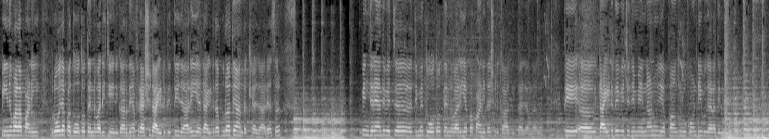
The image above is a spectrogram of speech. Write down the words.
ਪੀਣ ਵਾਲਾ ਪਾਣੀ ਰੋਜ਼ ਆਪਾਂ ਦੋ ਤੋਂ ਤਿੰਨ ਵਾਰੀ ਚੇਂਜ ਕਰਦੇ ਹਾਂ। ਫਰੈਸ਼ ਡਾਈਟ ਦਿੱਤੀ ਜਾ ਰਹੀ ਹੈ। ਡਾਈਟ ਦਾ ਪੂਰਾ ਧਿਆਨ ਰੱਖਿਆ ਜਾ ਰਿਹਾ ਸਰ ਪਿੰਜਰਿਆਂ ਦੇ ਵਿੱਚ, ਜਿਵੇਂ ਦੋ ਤੋਂ ਤਿੰਨ ਵਾਰੀ ਆਪਾਂ ਪਾਣੀ ਦਾ ਛਿੜਕਾਅ ਕੀਤਾ ਜਾਂਦਾ ਹੈ ਤੇ ਡਾਈਟ ਦੇ ਵਿੱਚ ਜਿਵੇਂ ਇਹਨਾਂ ਨੂੰ ਜੇ ਆਪਾਂ ਗਲੂਕੋਨ ਡੀ ਵਗੈਰਾ ਦਿੰਦੇ ਹਾਂ।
